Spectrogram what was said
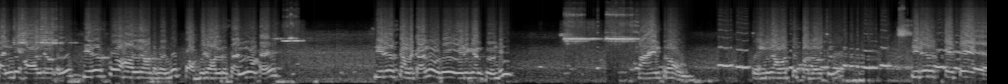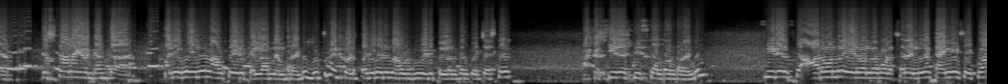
సండే హాలిడే ఉంటుంది. సీరియల్స్ కూడా హాలిడే ఉంటుందండి. పబ్లిక్ హాలిడేస్ అన్నీ ఉంటాయి. సీరియల్స్ కనుక ఉదయం ఏడు గంటల నుండి సాయంత్రం తొమ్మిది అవ్వచ్చు పది అవుతుంది సీరియల్స్కి అయితే కృష్ణానగర్ గద్ద పదిహేను నలభై ఏడు పిల్లల నెంబర్ అండి. గుర్తు పెట్టుకోండి పదిహేను నలభై ఏడు పిల్లల దగ్గరకు వచ్చేస్తే అక్కడ సీరియల్స్ తీసుకెళ్తూ ఉంటారండి. సీరియల్స్ ఆరు వందలు ఏడు వందలు కూడా వస్తారు ఎందుకంటే టైమింగ్స్ ఎక్కువ.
